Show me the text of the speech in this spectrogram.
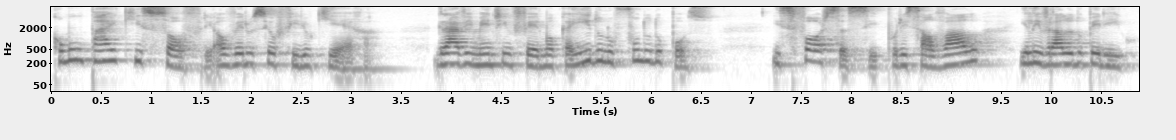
Como um pai que sofre ao ver o seu filho que erra, gravemente enfermo ou caído no fundo do poço esforça-se por salvá-lo e livrá-lo do perigo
